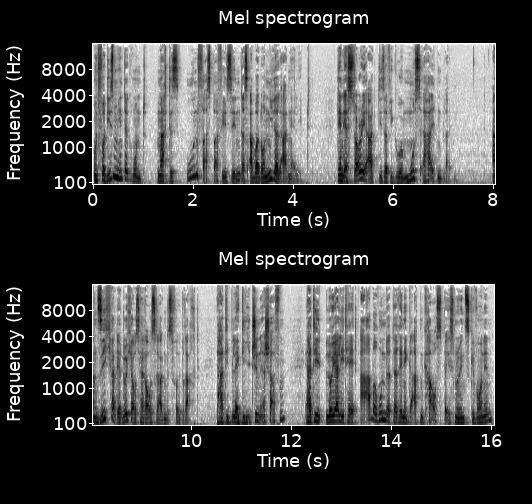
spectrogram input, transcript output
Und vor diesem Hintergrund macht es unfassbar viel Sinn, dass Abaddon Niederlagen erlebt. Denn der Story Arc dieser Figur muss erhalten bleiben. An sich hat er durchaus Herausragendes vollbracht. Er hat die Black Legion erschaffen, er hat die Loyalität aber hunderter Renegaten Chaos Space Marines gewonnen,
